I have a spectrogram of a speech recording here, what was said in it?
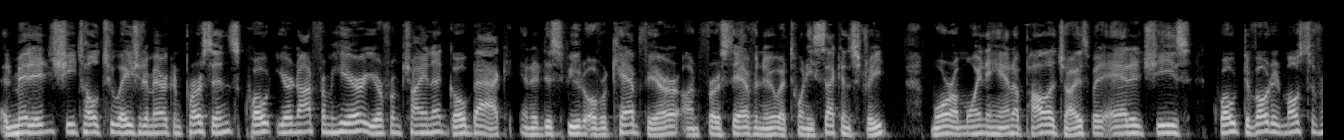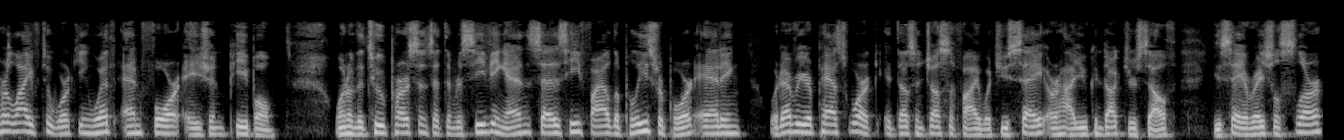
admitted she told two Asian American persons, quote, you're not from here, you're from China, go back in a dispute over cab fare on First Avenue at 22nd Street. Maura Moynihan apologized but added she's, quote, devoted most of her life to working with and for Asian people. One of the two persons at the receiving end says he filed a police report adding, Whatever your past work, it doesn't justify what you say or how you conduct yourself. You say a racial slur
